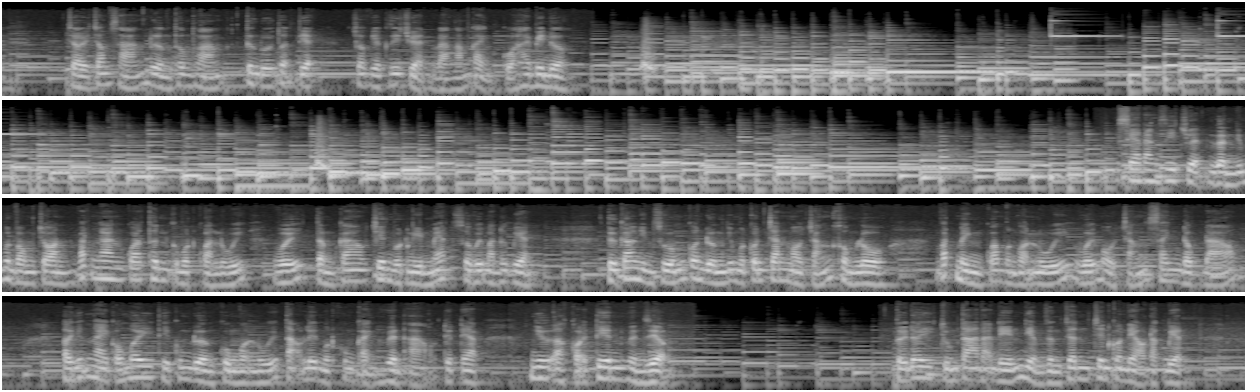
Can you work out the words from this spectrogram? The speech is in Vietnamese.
Trời trong sáng, đường thông thoáng, tương đối thuận tiện cho việc di chuyển và ngắm cảnh của hai bên đường. Xe đang di chuyển gần như một vòng tròn vắt ngang qua thân của một quả núi với tầm cao trên 1.000 mét so với mặt nước biển. Từ cao nhìn xuống, con đường như một con chăn màu trắng khổng lồ vắt mình qua một ngọn núi với màu trắng xanh độc đáo. Ở những ngày có mây thì cung đường cùng ngọn núi tạo lên một khung cảnh huyền ảo tuyệt đẹp như ở cõi tiên huyền diệu. Tới đây chúng ta đã đến điểm dừng chân trên con đèo đặc biệt.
